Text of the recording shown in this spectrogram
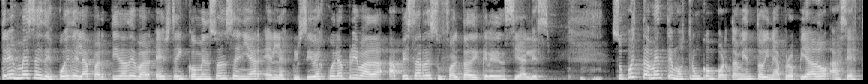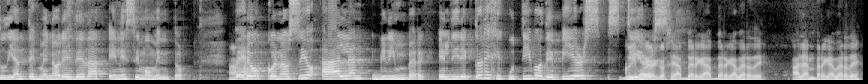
Tres meses después de la partida de Barth, Epstein comenzó a enseñar en la exclusiva escuela privada a pesar de su falta de credenciales. Supuestamente mostró un comportamiento inapropiado hacia estudiantes menores de edad en ese momento. Pero conoció a Alan Greenberg, el director ejecutivo de Beers Steers. Greenberg, o sea, verga, verga verde. Alan Verga Verde.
